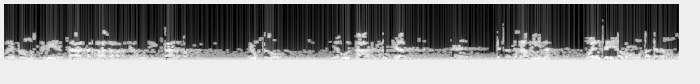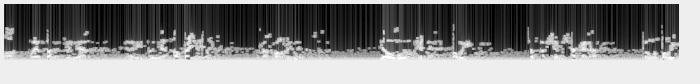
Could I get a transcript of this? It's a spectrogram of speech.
ويقول المسلمين تعال هذا يهودي تعال يقتل اليهود مع الدجال فتنة عظيمة وينتهي أمره قدره الله. ويبقى في الدنيا في هذه الدنيا أربعين يوما. كما أخبر به النبي صلى الله عليه وسلم يوم طويل. تبقى الشمس هكذا. يوم طويل.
